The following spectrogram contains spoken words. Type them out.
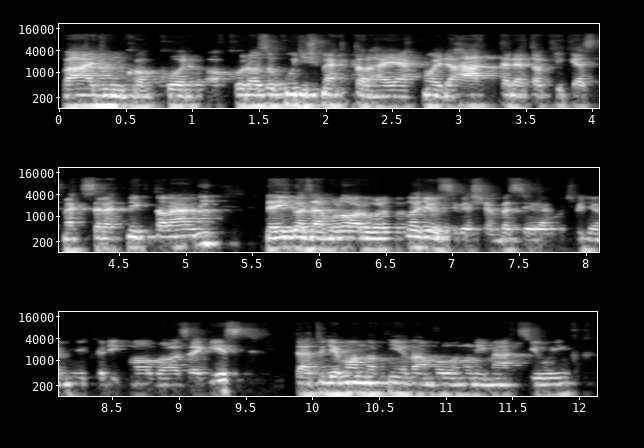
vágyunk, akkor, akkor azok úgyis megtalálják majd a hátteret, akik ezt meg szeretnék találni, de igazából arról nagyon szívesen beszélek, hogy hogyan működik maga az egész. Tehát ugye vannak nyilvánvalóan animációink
